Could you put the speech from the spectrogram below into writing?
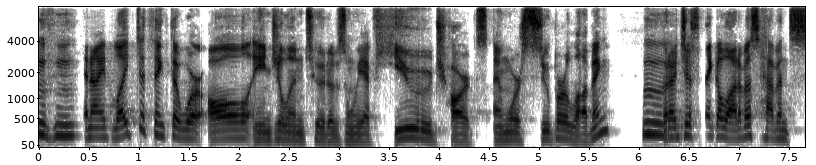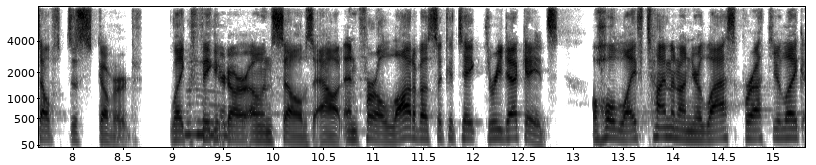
Mm-hmm. And I'd like to think that we're all angel intuitives and we have huge hearts and we're super loving. Mm-hmm. But I just think a lot of us haven't self discovered, like mm-hmm. figured our own selves out. And for a lot of us, it could take three decades, a whole lifetime. And on your last breath, you're like,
